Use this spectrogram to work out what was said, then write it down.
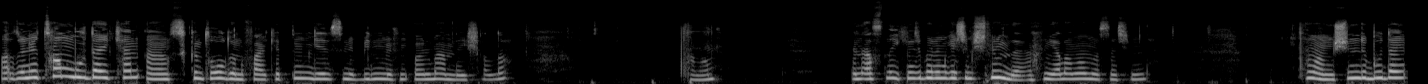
Az önce tam buradayken e, sıkıntı olduğunu fark ettim. Gerisini bilmiyorum. Ölmem de inşallah. Tamam. Yani aslında ikinci bölümü geçmiştim de. Yalan olmasın şimdi. Tamam şimdi buradan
